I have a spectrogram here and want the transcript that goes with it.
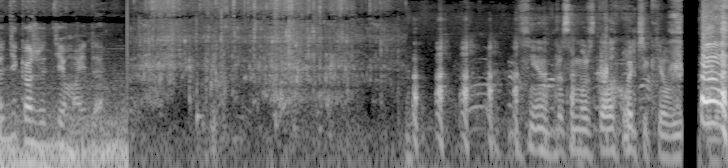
Тоді каже, тема йде. Я просто можу колокольчик я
